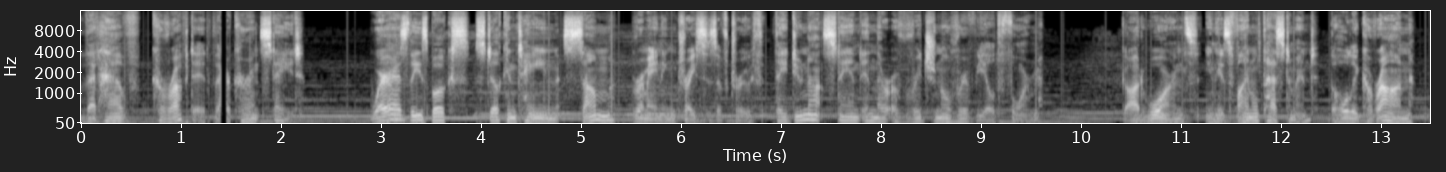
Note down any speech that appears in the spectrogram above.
that have corrupted their current state. Whereas these books still contain some remaining traces of truth, they do not stand in their original revealed form. God warns in his final testament, the Holy Quran,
